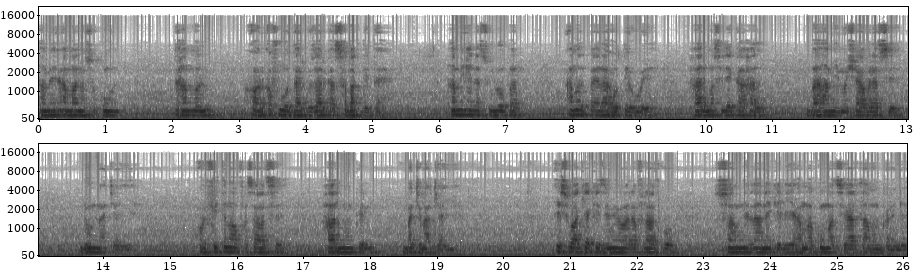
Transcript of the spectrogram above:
हमें अमन व सुकून तहमुल और अफू दरगुजार का सबक देता है। हमें इन असूलों पर अमल पैरा होते हुए हर मसले का हल बाहमी मुशावरत से ढूंढना चाहिए और फितना फसाद से हर मुमकिन बचना चाहिए। इस वाक़ के ज़िम्मेवार अफराद को सामने लाने के लिए हम हकूमत से हर ताउन करेंगे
